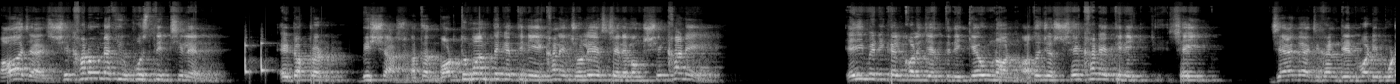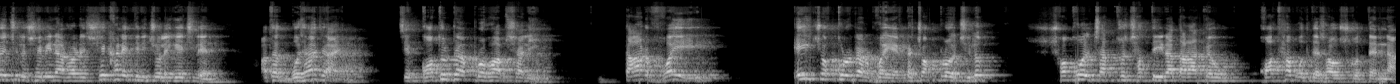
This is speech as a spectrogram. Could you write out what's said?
পাওয়া যায়, সেখানেও নাকি উপস্থিত ছিলেন এই ডক্টর বিশ্বাস। অর্থাৎ বর্ধমান থেকে তিনি এখানে চলে এসেছেন এবং সেখানে এই মেডিকেল কলেজের তিনি কেউ নন, অথচ সেখানে তিনি সেই জায়গায় যেখানে ডেড বডি পড়েছিল, সেমিনার হলে সেখানে তিনি চলে গিয়েছিলেন। অর্থাৎ বোঝা যায় যে কতটা প্রভাবশালী। তার ভয়ে, এই চক্রটার ভয়ে একটা চক্র ছিল সকল ছাত্রছাত্রীরা তারা কেউ কথা বলতে সাহস করতেন না।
